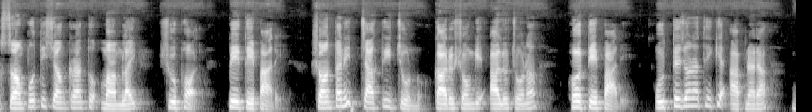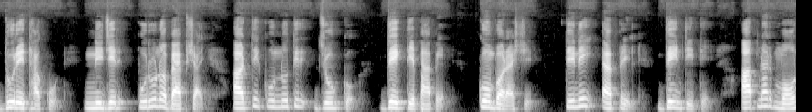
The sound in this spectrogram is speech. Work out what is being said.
সম্পত্তি সংক্রান্ত মামলায় সুফল পেতে পারে। সন্তানের চাকরির জন্য কারও সঙ্গে আলোচনা হতে পারে। উত্তেজনা থেকে আপনারা দূরে থাকুন। নিজের পুরনো ব্যবসায় আর্থিক উন্নতির যোগ্য দেখতে পাবেন। কুম্ভ রাশি, তিনই এপ্রিল দিনটিতে আপনার মন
